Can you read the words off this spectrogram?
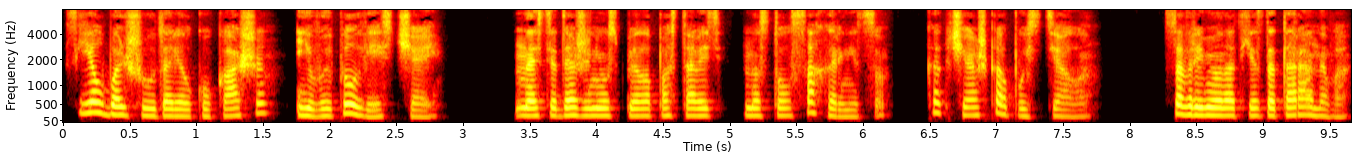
съел большую тарелку каши и выпил весь чай. Настя даже не успела поставить на стол сахарницу, как чашка опустела. Со времен отъезда Таранова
